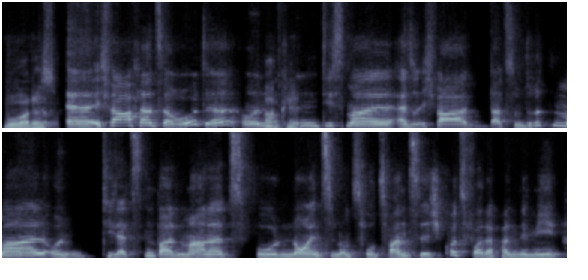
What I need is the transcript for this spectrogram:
Wo war das? Äh, ich war auf Lanzarote und ah, okay. bin diesmal, also ich war da zum dritten Mal und die letzten beiden Male 2019 und 2020, kurz vor der Pandemie,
